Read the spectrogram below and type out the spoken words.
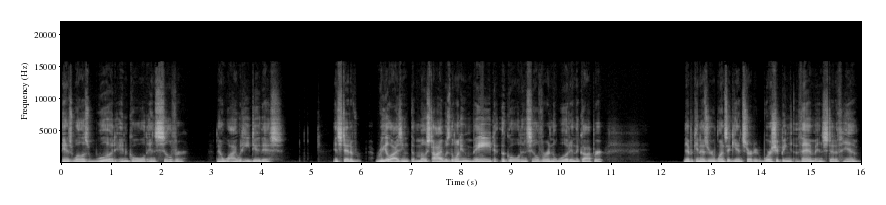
as well as wood and gold and silver. Now, why would he do this? Instead of realizing that the Most High was the one who made the gold and silver and the wood and the copper, Nebuchadnezzar once again started worshiping them instead of him.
